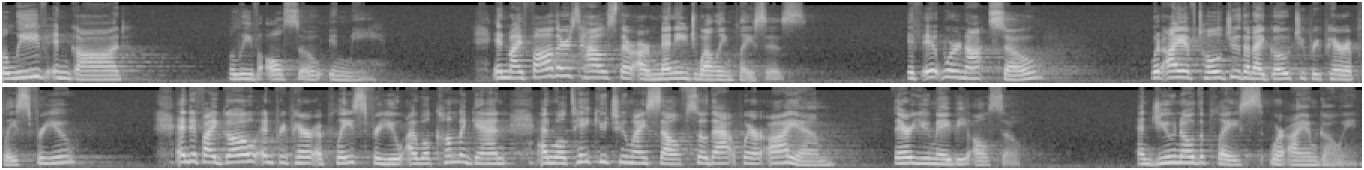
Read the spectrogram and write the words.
Believe in God, believe also in me. In my Father's house there are many dwelling places. If it were not so, would I have told you that I go to prepare a place for you? And if I go and prepare a place for you, I will come again and will take you to myself, so that where I am, there you may be also. And you know the place where I am going.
